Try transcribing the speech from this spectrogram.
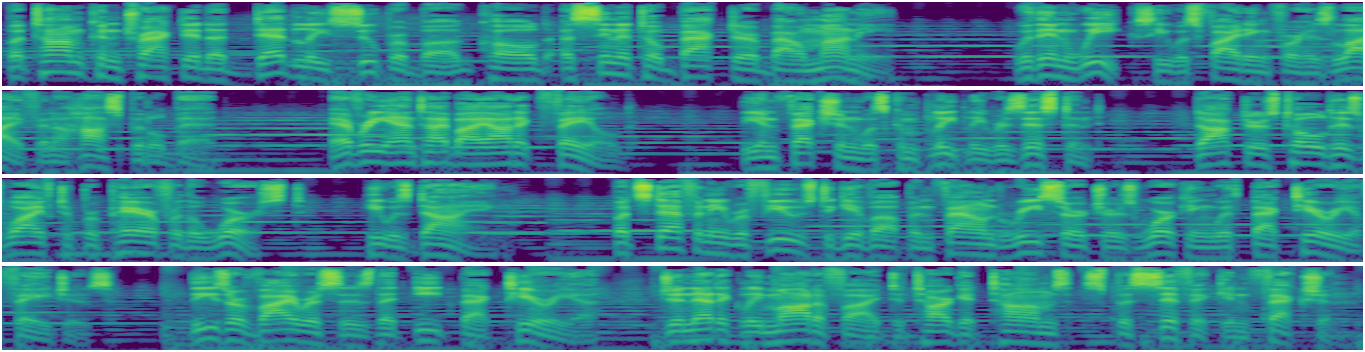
But Tom contracted a deadly superbug called Acinetobacter baumannii. Within weeks, he was fighting for his life in a hospital bed. Every antibiotic failed. The infection was completely resistant. Doctors told his wife to prepare for the worst. He was dying. But Stephanie refused to give up and found researchers working with bacteriophages. These are viruses that eat bacteria, genetically modified to target Tom's specific infection.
